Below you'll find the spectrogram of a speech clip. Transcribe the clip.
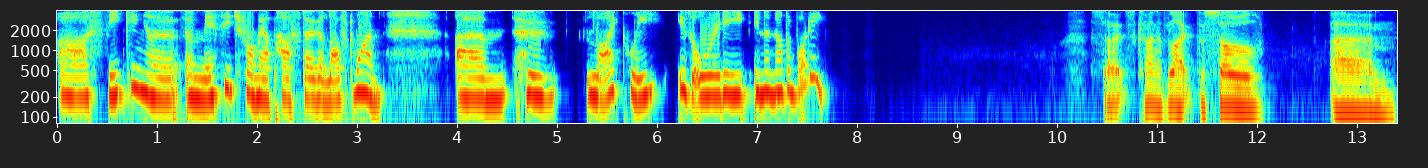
are seeking a, a message from our passed over loved one um, who likely is already in another body. So it's kind of like the soul um,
